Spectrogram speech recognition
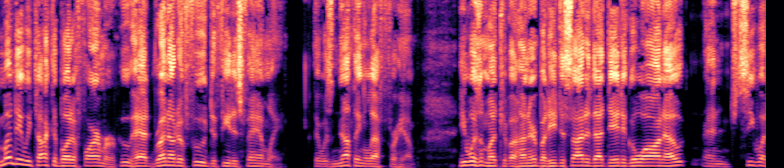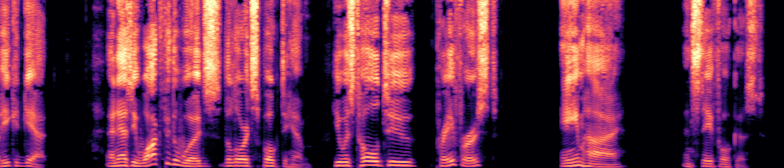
Monday, we talked about a farmer who had run out of food to feed his family. There was nothing left for him. He wasn't much of a hunter, but he decided that day to go on out and see what he could get. And as he walked through the woods, the Lord spoke to him. He was told to pray first, aim high, and stay focused.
